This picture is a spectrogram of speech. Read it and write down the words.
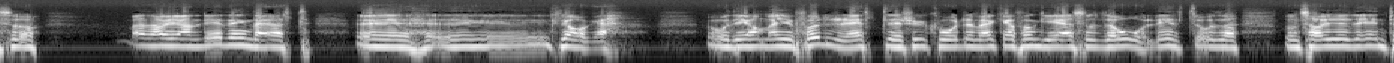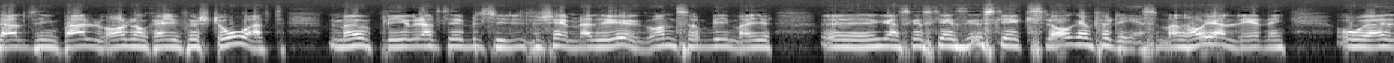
så man har ju anledning där att eh, eh klaga. Och det har man ju full rätt. Sjukvården verkar fungera så dåligt och de, de tar ju inte allting på allvar. De kan ju förstå att när man upplever att det betyder försämrade ögon så blir man ju eh, ganska skräckslagen för det. Så man har ju anledning och jag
